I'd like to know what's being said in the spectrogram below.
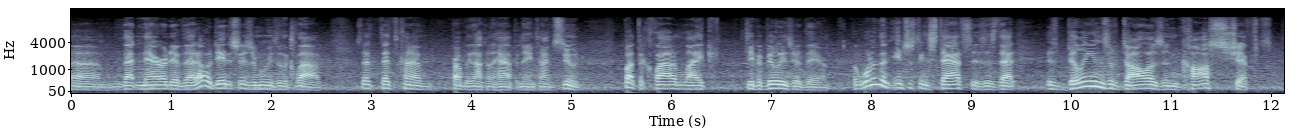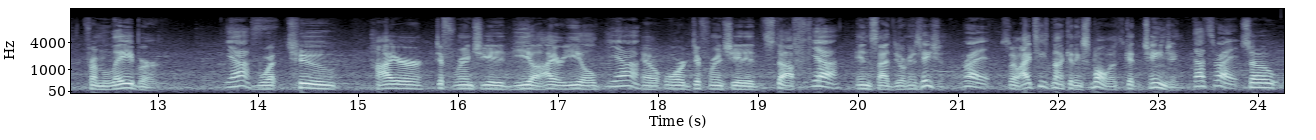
um, that narrative that, oh, data centers are moving to the cloud. So that, that's kind of probably not going to happen anytime soon. But the cloud-like capabilities are there. But one of the interesting stats is, is that there's billions of dollars in cost shifts from labor yes. what, to higher differentiated yield, higher yield, yeah. Uh, or differentiated stuff yeah. inside the organization. Right. So IT's not getting smaller, it's getting changing. That's right. So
